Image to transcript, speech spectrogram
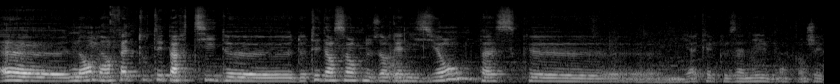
Euh, non, mais en fait, tout est parti de, de thé dansant que nous organisions parce que euh, il y a quelques années, bon, quand j'ai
